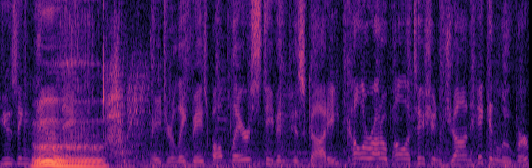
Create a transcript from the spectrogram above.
using Ooh. Major League Baseball player Stephen Piscotty, Colorado politician John Hickenlooper,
